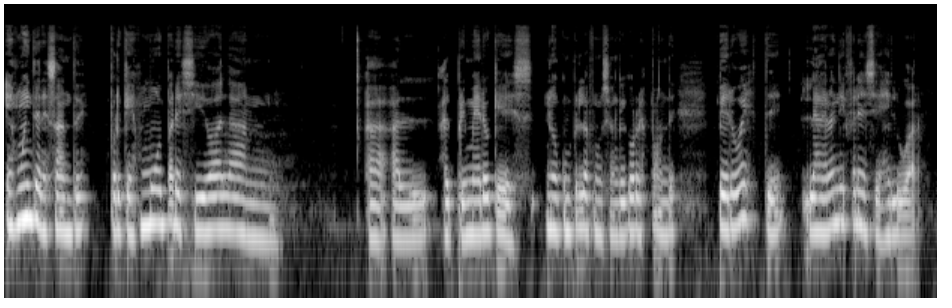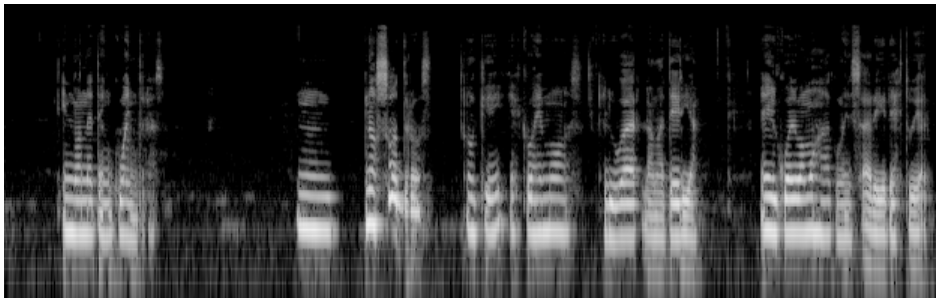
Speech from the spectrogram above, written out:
Es muy interesante porque es muy parecido a la, al, al primero que es no cumple la función que corresponde, pero este, la gran diferencia es el lugar en donde te encuentras. Mm, nosotros, ok, escogemos el lugar, la materia en el cual vamos a comenzar a ir a estudiar.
